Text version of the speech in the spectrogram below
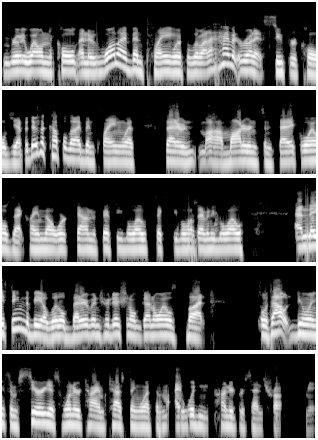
really well in the cold, and there's one I've been playing with a little, and I haven't run it super cold yet, but there's a couple that I've been playing with that are uh, modern synthetic oils that claim they'll work down to 50 below, 60 below, 70 below, and they seem to be a little better than traditional gun oils, but without doing some serious wintertime testing with them, I wouldn't 100% trust me.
